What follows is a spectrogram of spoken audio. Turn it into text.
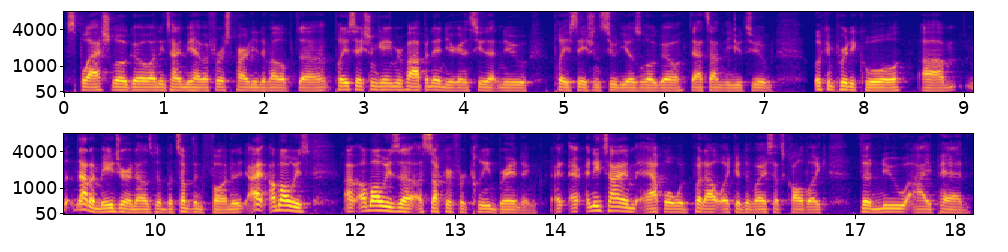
splash logo anytime you have a first party developed uh, PlayStation game you're popping in. You're gonna see that new PlayStation Studios logo. That's on the YouTube looking pretty cool. Um, not a major announcement, but something fun. I, am always I'm always a, a, sucker for clean branding. anytime Apple would put out like a device that's called like the new iPad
